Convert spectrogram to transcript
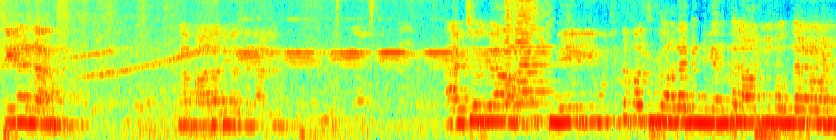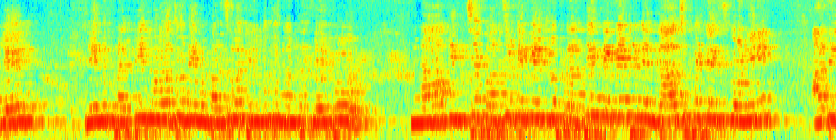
శ్రీనన్న నా బాలాభివందనాలు. యాక్చువల్గా నేను ఈ ఉచిత బస్సు ద్వారా నేను ఎంత లాభం పొందాను అంటే నేను ప్రతిరోజు నేను బస్సులో తిరుగుతున్నంతసేపు నాకు ఇచ్చే బస్సు టికెట్ ప్రతి టికెట్ నేను దాచిపెట్టేసుకొని అది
